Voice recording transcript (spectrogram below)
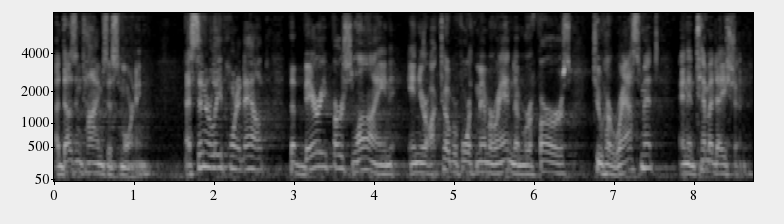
a dozen times this morning. As Senator Lee pointed out, the very first line in your October 4th memorandum refers to harassment and intimidation.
